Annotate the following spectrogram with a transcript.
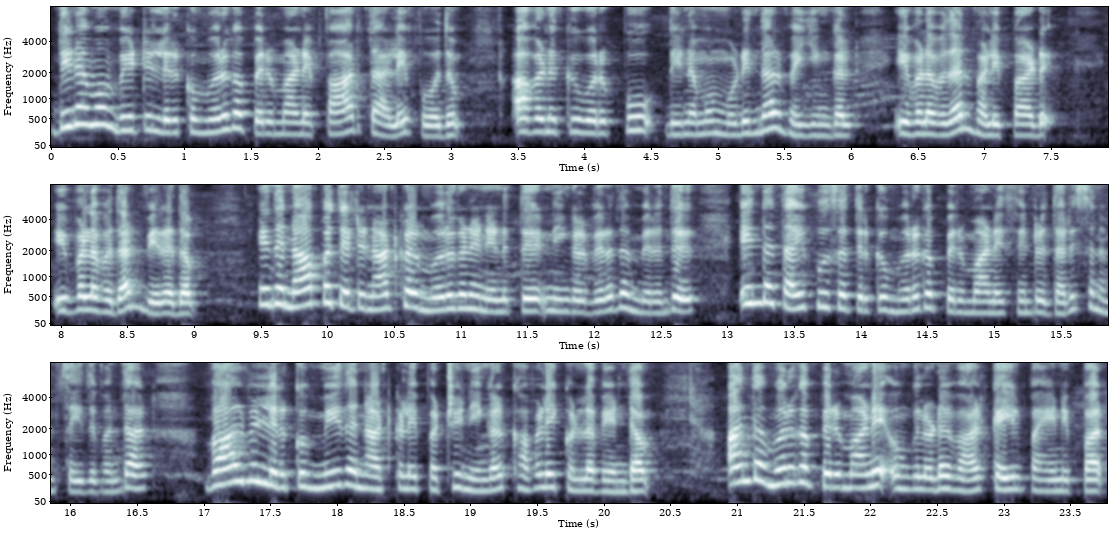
தினமும் வீட்டில் இருக்கும் முருகப்பெருமானை பார்த்தாலே போதும். அவனுக்கு ஒரு பூ தினமும் முடிந்தால் வையுங்கள். இவ்வளவுதான் வழிபாடு. இவ்வளவுதான் விரதம். இந்த நாற்பத்தெட்டு நாட்கள் முருகனை நினைத்து நீங்கள் விரதம் இருந்து இந்த தைப்பூசத்திற்கு முருகப்பெருமானை சென்று தரிசனம் செய்து வந்தால் வாழ்வில் இருக்கும் மீத நாட்களை பற்றி நீங்கள் கவலை கொள்ள வேண்டாம். அந்த முருகப்பெருமானே உங்களுடைய வாழ்க்கையில் பயணிப்பார்.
